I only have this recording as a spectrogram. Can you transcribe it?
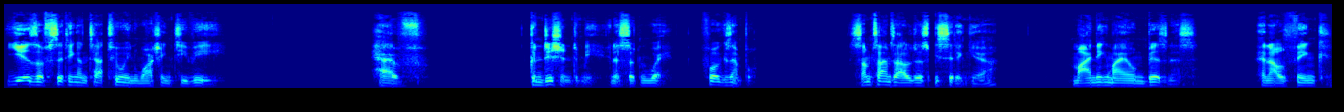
years of sitting on Tatooine watching TV have conditioned me in a certain way. For example, sometimes I'll just be sitting here, minding my own business, and I'll think,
